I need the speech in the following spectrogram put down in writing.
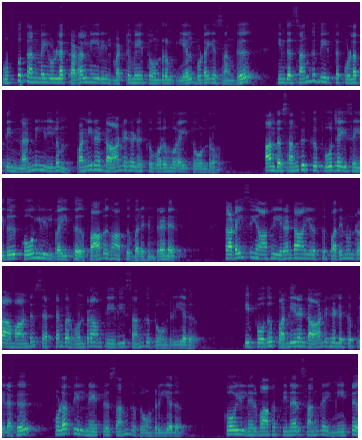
உப்புத்தன்மையுள்ள கடல் நீரில் மட்டுமே தோன்றும் இயல்புடைய சங்கு இந்த சங்கு தீர்த்த குளத்தின் நன்னீரிலும் பனிரெண்டு ஆண்டுகளுக்கு ஒருமுறை தோன்றும். அந்த சங்குக்கு பூஜை செய்து கோயிலில் வைத்து பாதுகாத்து வருகின்றனர். கடைசியாக இரண்டாயிரத்து பதினொன்றாம் ஆண்டு செப்டம்பர் ஒன்றாம் தேதி சங்கு தோன்றியது. இப்போது பன்னிரண்டு ஆண்டுகளுக்கு பிறகு குளத்தில் நேற்று சங்கு தோன்றியது. கோயில் நிர்வாகத்தினர் சங்கை மீட்டு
